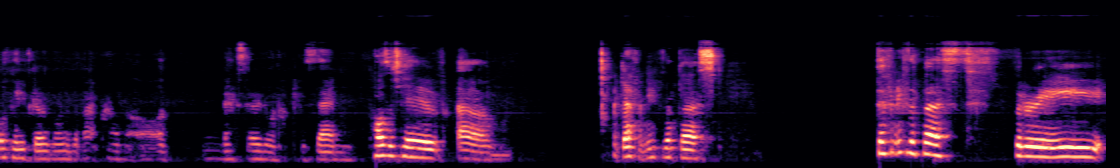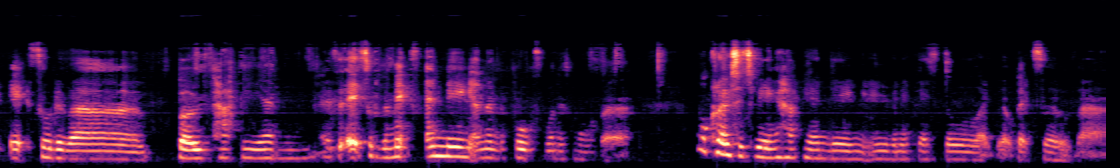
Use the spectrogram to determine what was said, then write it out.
or things going on in the background that aren't necessarily 100% positive. Um, definitely for the first definitely for the first three, it's sort of a both happy and it's, it's sort of a mixed ending, and then the fourth one is more of a more closer to being a happy ending, even if there's still like little bits of uh,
